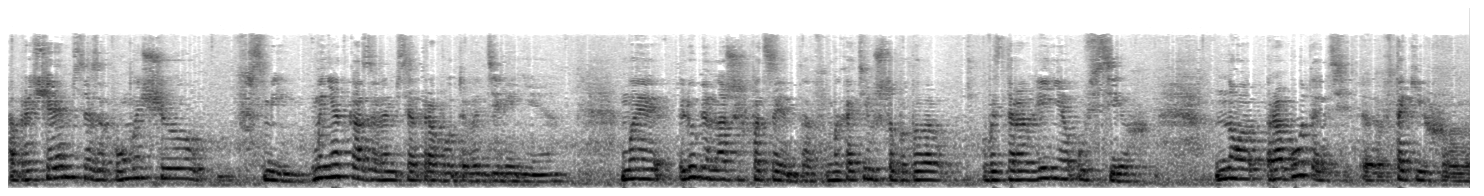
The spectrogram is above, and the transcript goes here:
обращаемся за помощью в СМИ. Мы не отказываемся от работы в отделении. Мы любим наших пациентов. Мы хотим, чтобы было выздоровление у всех. Но работать э, в таких э,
